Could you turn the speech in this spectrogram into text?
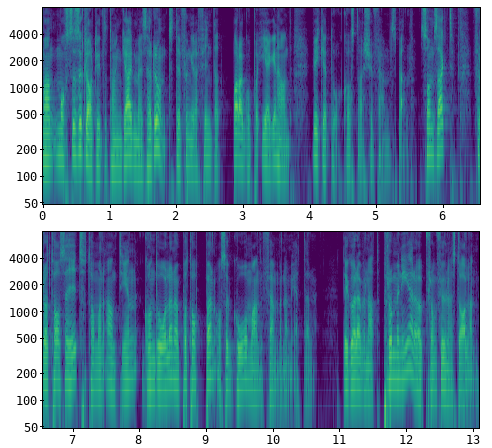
Man måste såklart inte ta en guide med sig runt, det fungerar fint att bara gå på egen hand, vilket då kostar 25 spänn. Som sagt, för att ta sig hit så tar man antingen gondolen upp på toppen och så går man 500 meter. Det går även att promenera upp från Funäsdalen.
